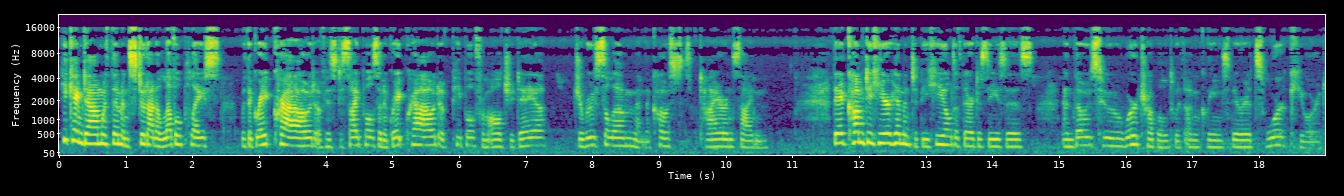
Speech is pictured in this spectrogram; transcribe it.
He came down with them and stood on a level place with a great crowd of his disciples and a great crowd of people from all Judea, Jerusalem, and the coasts of Tyre and Sidon. They had come to hear him and to be healed of their diseases, and those who were troubled with unclean spirits were cured.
